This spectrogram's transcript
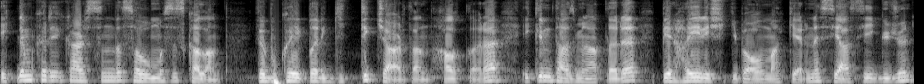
iklim krizi karşısında savunmasız kalan ve bu kayıpları gittikçe artan halklara iklim tazminatları bir hayır işi gibi olmak yerine siyasi gücün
